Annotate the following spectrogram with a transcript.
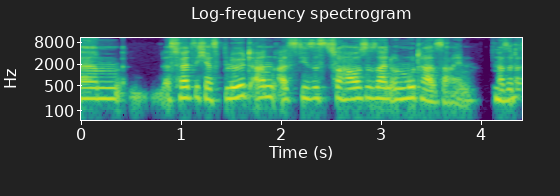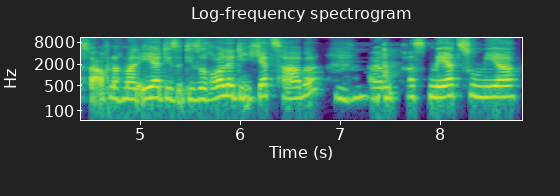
ähm, das hört sich jetzt blöd an, als dieses Zuhause sein und Mutter sein. Also mhm. Also das war auch nochmal eher diese, diese Rolle, die ich jetzt habe, mhm. ähm, passt mehr zu mir,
